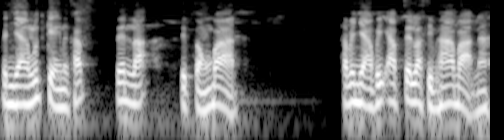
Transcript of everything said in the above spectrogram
เป็นยางรถเก่งนะครับ เส้นละสิบสองบาท ถ้าเป็นยางปิกอัพเส้นละสิบห้าบาทนะ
